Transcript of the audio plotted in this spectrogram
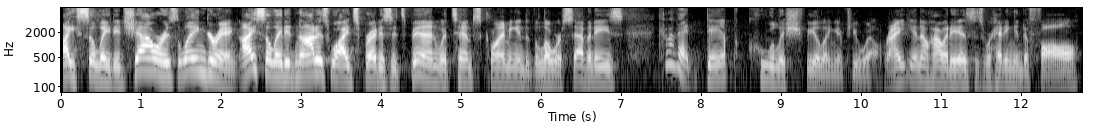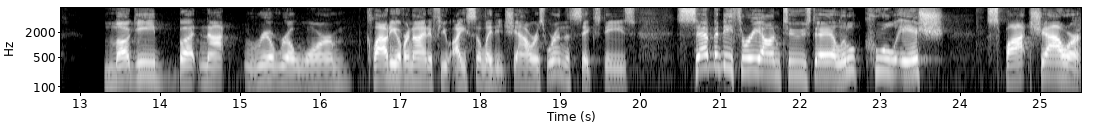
isolated showers lingering. Isolated, not as widespread as it's been, with temps climbing into the lower 70s. Kind of that damp, coolish feeling, if you will, right? You know how it is as we're heading into fall. Muggy, but not real, real warm. Cloudy overnight, a few isolated showers. We're in the 60s. 73 on Tuesday, a little cool-ish spot shower.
